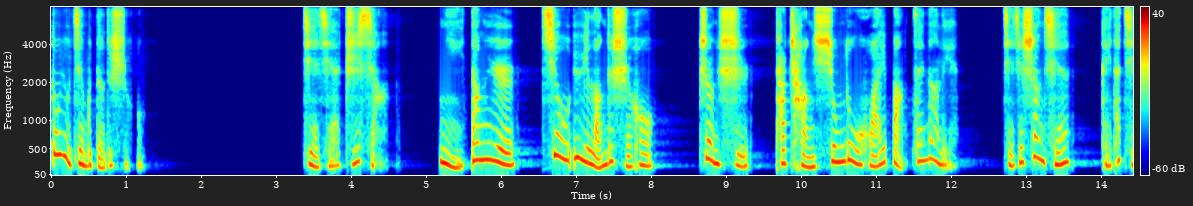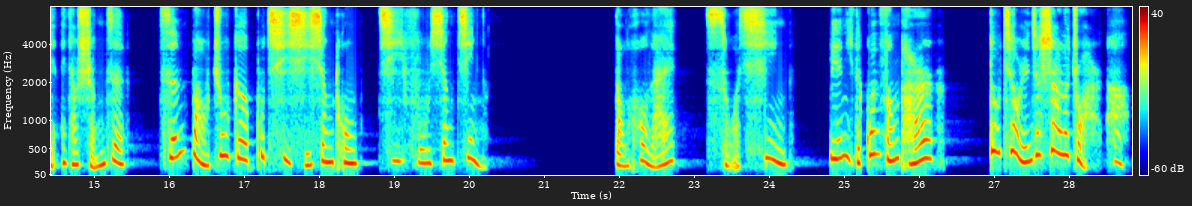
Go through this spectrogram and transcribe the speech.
都有见不得的时候。姐姐只想，你当日救玉郎的时候，正是他敞胸露怀绑在那里，姐姐上前给他解那条绳子，怎保住个不气息相通、肌肤相近啊？到了后来，索性连你的关房盆儿都叫人家杀了爪了。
